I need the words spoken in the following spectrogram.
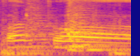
拜拜。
